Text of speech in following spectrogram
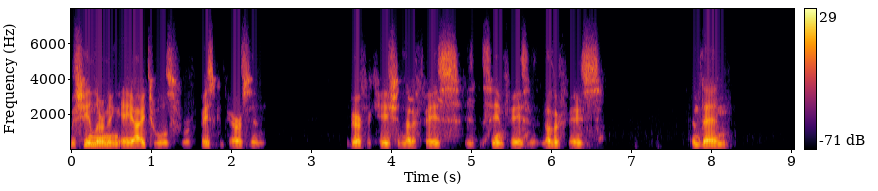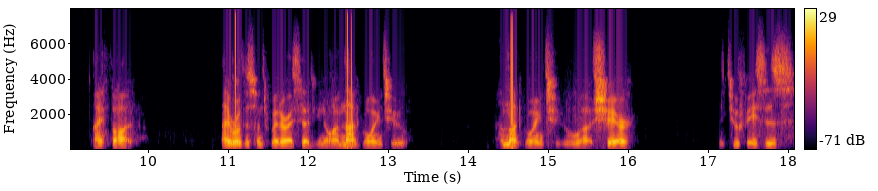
machine learning AI tools for face comparison, verification that a face is the same face as another face. And then I thought, I wrote this on Twitter. I said, you know, I'm not going to, I'm not going to uh, share the two faces,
